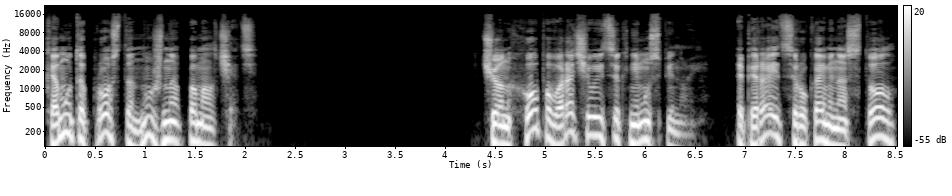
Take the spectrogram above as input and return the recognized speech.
кому-то просто нужно помолчать? Чон Хо поворачивается к нему спиной, опирается руками на стол,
